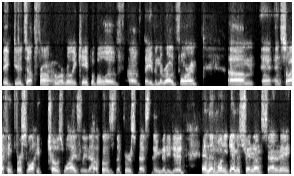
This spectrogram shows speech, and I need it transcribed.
big dudes up front who were really capable of of paving the road for him. Um, and, and, so I think first of all he chose wisely. That was the first best thing that he did. And then what he demonstrated on Saturday,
